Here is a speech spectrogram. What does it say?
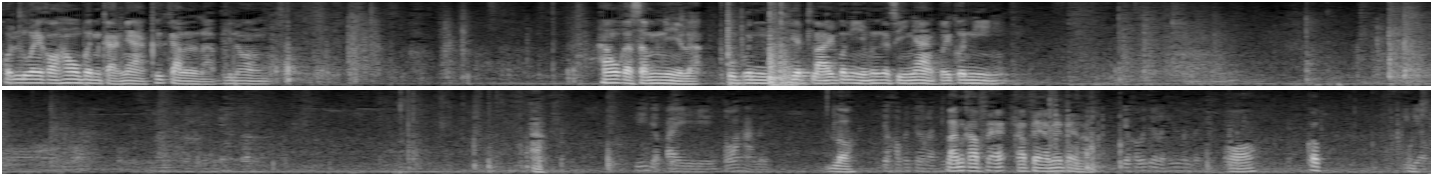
คนรวยเขาเฮาเป็นกางยากคือกันล่ะ พี่น้องเฮากับซ้ำนี่ล่ะผู้เพิ่นเฮ็ดหลายกว่านี้เพิ่นก็สิยากไปกว่านี้ พี่เดี๋ยวไปโต๊ะอาหารเลย เหรอ เดี๋ยวเขาไปเจออะไรที่ร้านกาแฟกาแฟไม่ไปเหรอ เดี๋ยวเขาไปเจออะไรที่นู่นเลยอ๋อ ก็ ทีโอเดียวเค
